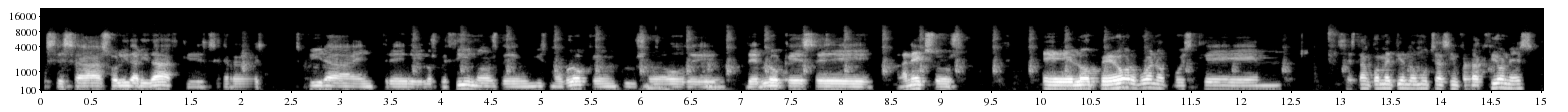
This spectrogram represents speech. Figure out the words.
pues esa solidaridad que se respira entre los vecinos de un mismo bloque o incluso de, bloques eh, anexos. Eh, lo peor, bueno, pues que se están cometiendo muchas infracciones,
